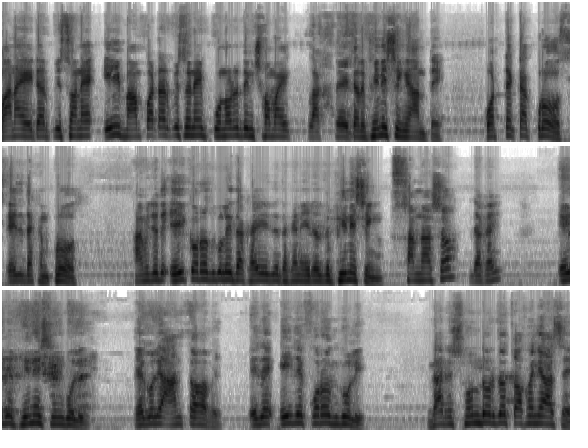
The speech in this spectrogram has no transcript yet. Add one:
বানাই এটার পিছনে, এই বাম্পারটার পিছনে পনেরো দিন সময় লাগছে, এটার ফিনিশিং এ আনতে। প্রত্যেকটা ক্রস এই যে দেখেন ক্রস আমি যদি এই ক্রস গুলি দেখাই, এই যে দেখেন, এটা যে ফিনিশিং সামনে আসো, দেখাই। এই যে ফিনিশিং গুলি, এগুলি আনতে হবে। এই যে এই যে ক্রস গুলি, গাড়ির সৌন্দর্য তখনই আসে।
